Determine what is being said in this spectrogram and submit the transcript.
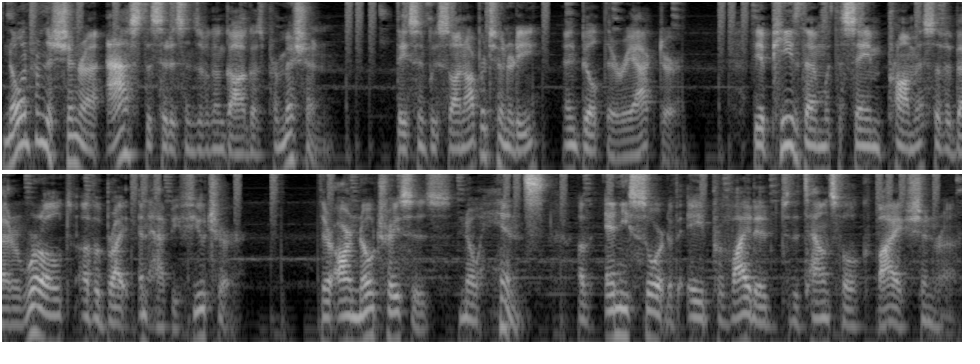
No one from the Shinra asked the citizens of Gongaga's permission. They simply saw an opportunity and built their reactor. They appeased them with the same promise of a better world, of a bright and happy future. There are no traces, no hints of any sort of aid provided to the townsfolk by Shinra.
